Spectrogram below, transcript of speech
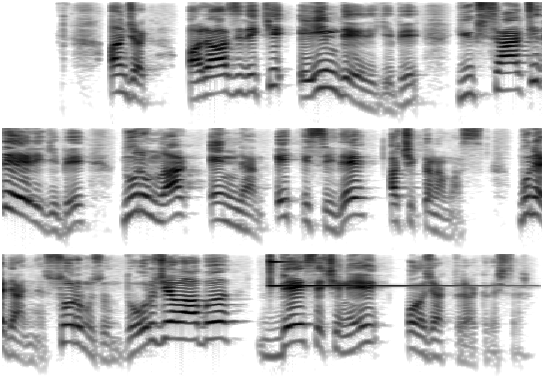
Ancak arazideki eğim değeri gibi, yükselti değeri gibi durumlar enlem etkisiyle açıklanamaz. Bu nedenle sorumuzun doğru cevabı D seçeneği olacaktır arkadaşlar.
